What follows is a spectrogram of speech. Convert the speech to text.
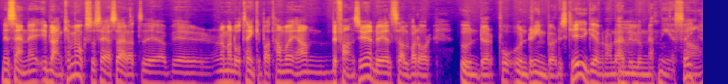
Men sen eh, ibland kan man också säga så här att eh, när man då tänker på att han, var, han befann sig ju ändå i El Salvador under, på, under inbördeskrig, även om det hade Mm. lugnat ner sig. Ja.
